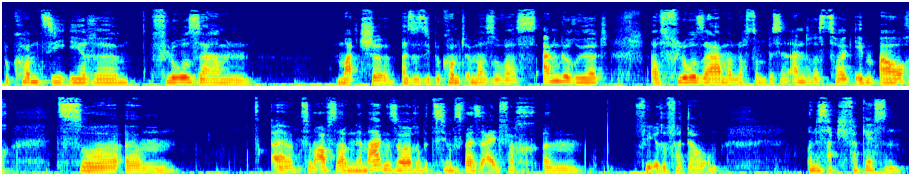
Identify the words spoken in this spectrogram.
bekommt sie ihre Flohsamen Matsche. Also sie bekommt immer sowas angerührt aus Flohsamen und noch so ein bisschen anderes Zeug eben auch zur ähm, äh, zum Aufsaugen der Magensäure, beziehungsweise einfach ähm, für ihre Verdauung. Und das habe ich vergessen.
